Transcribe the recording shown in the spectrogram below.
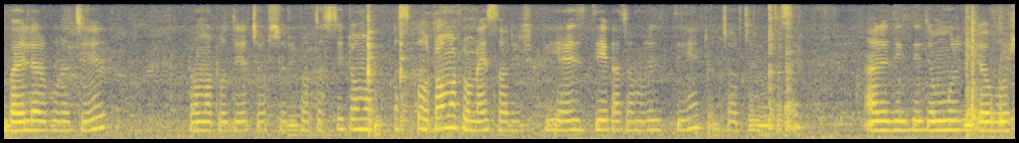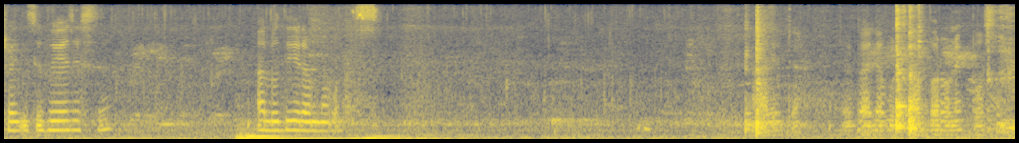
বাইলার গুঁড়ো যে টমেটো দিয়ে চরচড়ি করতেছি। টমেটো ও, টমেটো নাই সরি পেঁয়াজ দিয়ে, কাঁচামরিচ দিয়ে চরচড়ি করতেছি। আর এদিক দিয়ে যে মুরগিটা বসাই দিছি হয়ে যাচ্ছে। আলু দিয়ে রান্না করতেছি। আর এটা বাইলা আব্বার অনেক পছন্দ,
